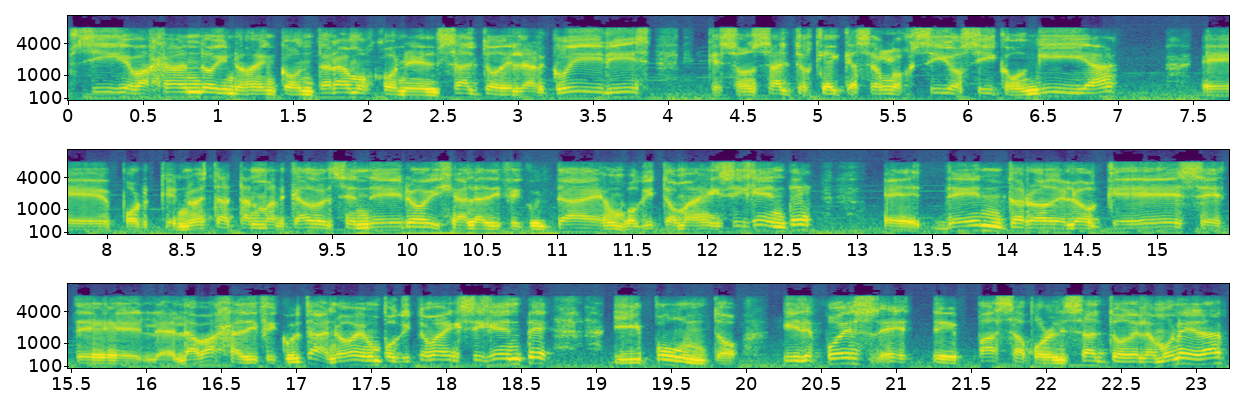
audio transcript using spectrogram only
sigue bajando y nos encontramos con el salto del arco iris, que son saltos que hay que hacerlos sí o sí con guía, eh, porque no está tan marcado el sendero y ya la dificultad es un poquito más exigente. Eh, dentro de lo que es este, la, baja dificultad, ¿no? Es un poquito más exigente y punto. Y después este, pasa por el salto de la moneda,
